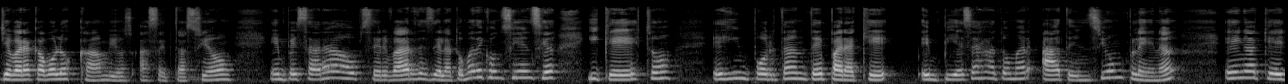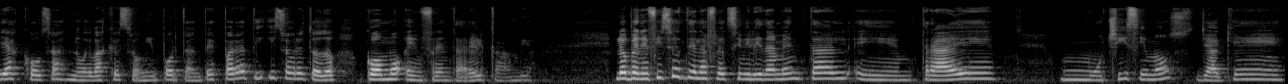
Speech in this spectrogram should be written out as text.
llevar a cabo los cambios, aceptación, empezar a observar desde la toma de conciencia y que esto es importante para que empieces a tomar atención plena en aquellas cosas nuevas que son importantes para ti y sobre todo cómo enfrentar el cambio. Los beneficios de la flexibilidad mental eh, trae muchísimos, ya que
